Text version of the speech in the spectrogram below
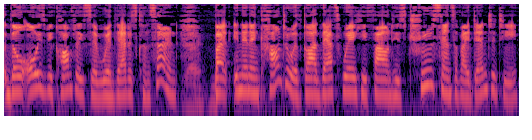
there'll always be conflicts when that is concerned. But in an encounter with God, that's where he found his true sense of identity,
